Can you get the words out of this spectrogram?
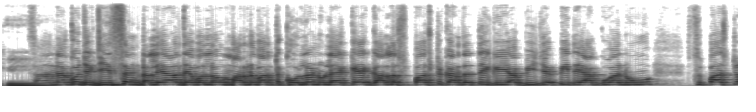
कि ਕਿਸਾਨ ਆਗੂ ਜਗਜੀਤ ਸਿੰਘ ਡੱਲਿਆ ਦੇ ਵੱਲੋਂ ਮਰਨ ਵਰਤ ਖੋਲਣ ਨੂੰ ਲੈ ਕੇ ਗੱਲ ਸਪਸ਼ਟ ਕਰ ਦਿੱਤੀ ਗਈ ਹੈ ਬੀਜੇਪੀ ਦੇ ਆਗੂਆਂ ਨੂੰ ਸਪਸ਼ਟ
